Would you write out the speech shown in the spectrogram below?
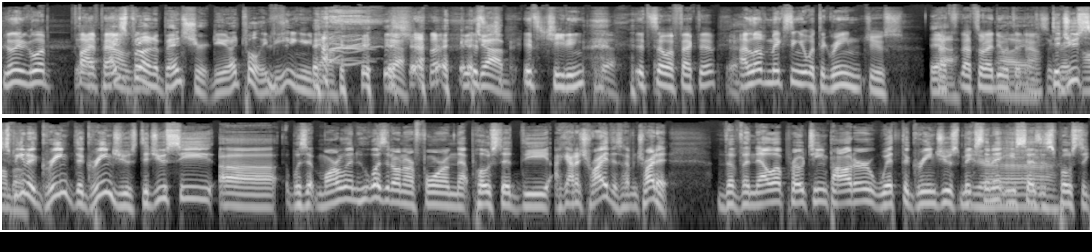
You only go up five I pounds. just put on a bench shirt, dude. I'd totally be eating you now. yeah, good it's, job. It's cheating. Yeah. It's so effective. I love mixing it with the green juice. Yeah. That's, that's what I do with Oh, it yeah. now. It's Did you combo. speaking of green the green juice? Did you see? uh Was it Marlin? Who was it on our forum that posted the? I got to try this. I haven't tried it. The vanilla protein powder with the green juice mixed in it. He says it's supposed to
